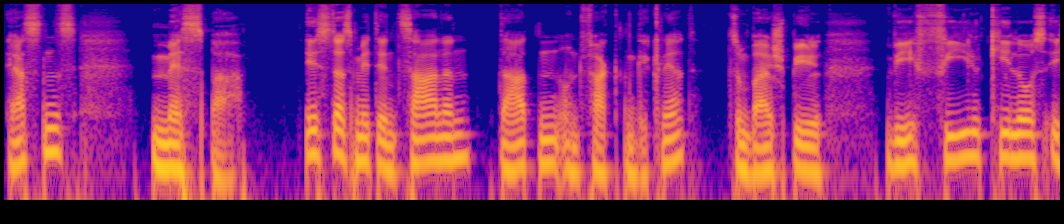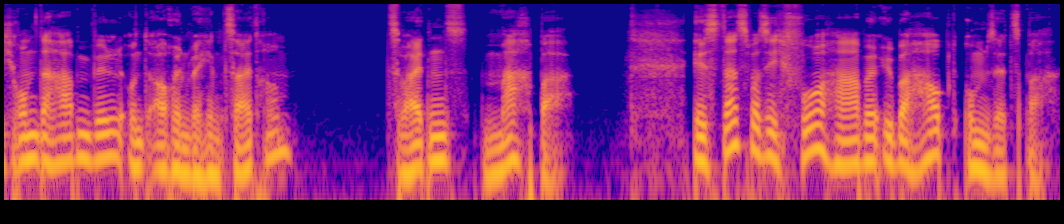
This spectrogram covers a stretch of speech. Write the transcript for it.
Erstens messbar. Ist das mit den Zahlen, Daten und Fakten geklärt? Zum Beispiel wie viel Kilos ich runter haben will und auch in welchem Zeitraum? Zweitens, machbar. Ist das, was ich vorhabe, überhaupt umsetzbar,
